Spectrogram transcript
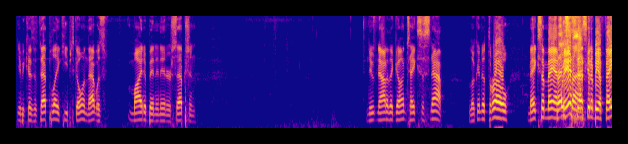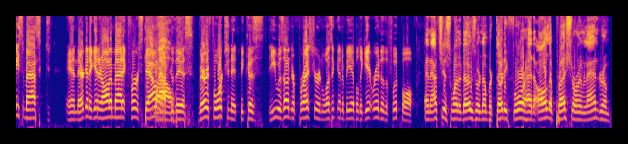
Yeah, because if that play keeps going, that was might have been an interception. Newton out of the gun, takes a snap, looking to throw, makes a man Face miss. mask. That's going to be a face mask, and they're going to get an automatic first down Wow. after this. Very fortunate because he was under pressure and wasn't going to be able to get rid of the football. And that's just one of those where number 34 had all the pressure on him, Landrum,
